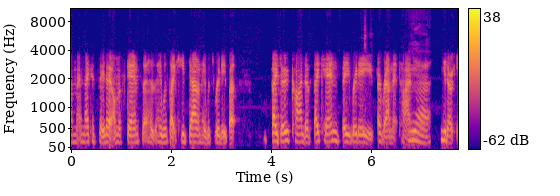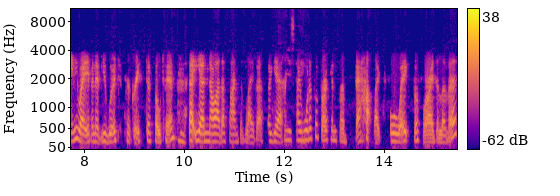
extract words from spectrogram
um, and they could see that on the scans that he, he was like head down and he was ready. But they do kind of they can be ready around that time, yeah. you know. Anyway, even if you were to progress to full term, Yeah. but yeah, no other signs of labour. So yeah, Crazy. my waters were broken for about like four weeks before I delivered.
